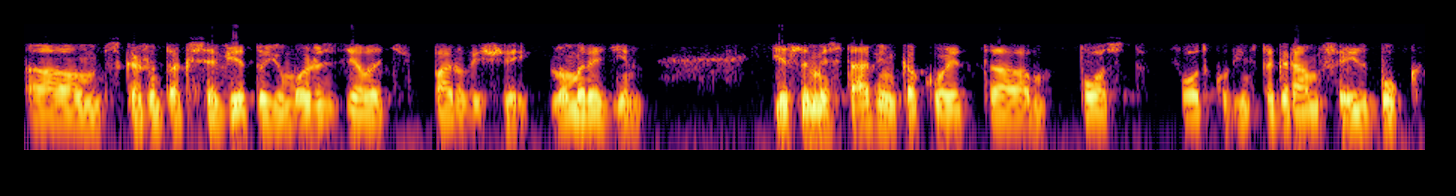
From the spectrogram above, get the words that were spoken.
эм, скажем так, советую, может сделать пару вещей. Номер один. Если мы ставим какой-то пост, фотку, Инстаграм, Фейсбук.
